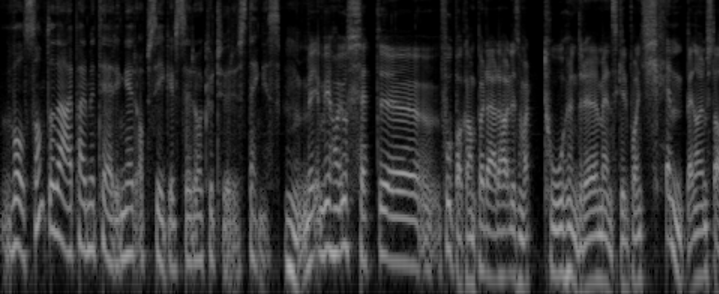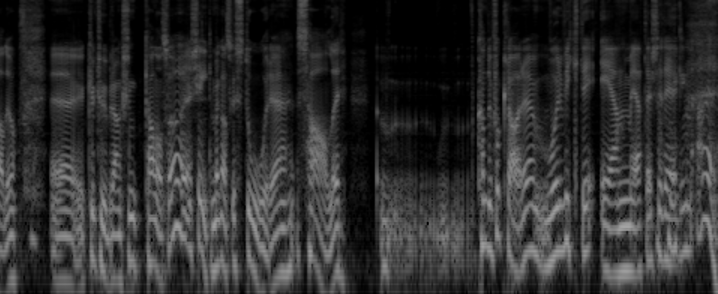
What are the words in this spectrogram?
voldsomt. Og det er permitteringer, oppsigelser og kulturhus stenges. Mm, vi, vi, har jo sett uh, fotballkamper der det har liksom vært 200 mennesker på en kjempeenorm stadion. kulturbransjen kan også skilte med ganske store saler. Kan du forklare hvor viktig énmetersregelen er?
